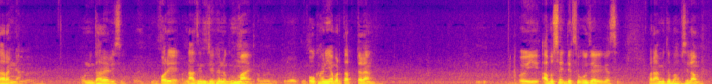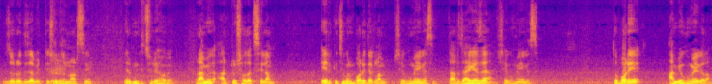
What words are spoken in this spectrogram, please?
দাঁড়ান না। উনি দাঁড়ায় রয়েছে। পরে নাজিম যেখানে ঘুমায় ওখানে আবার তার ট্যারাং। ওই আবু সাইদ দেখছে ওই জায়গায় গেছে। আর আমি তো ভাবছিলাম, জরুরি যাবে টিউশন জন্য আসছে। এরকম কিছু হবে। আর আমি আর একটু সজাগ ছিলাম। এর কিছুক্ষণ পরে দেখলাম সে ঘুমিয়ে গেছে। তার জায়গায় যা সে ঘুমিয়ে গেছে। তো পরে আমিও ঘুমিয়ে গেলাম।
